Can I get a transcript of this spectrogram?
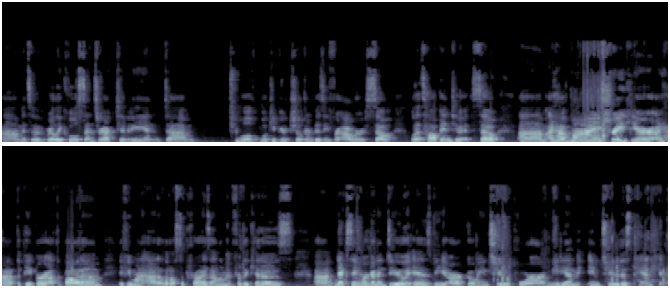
Um, it's a really cool sensory activity and um, will will keep your children busy for hours. So let's hop into it. So um, I have my tray here. I have the paper at the bottom if you want to add a little surprise element for the kiddos. Um, next thing we're going to do is we are going to pour our medium into this pan here.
